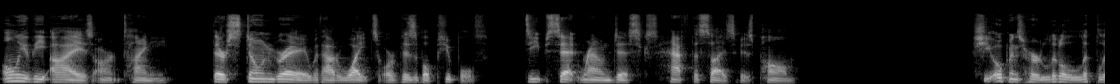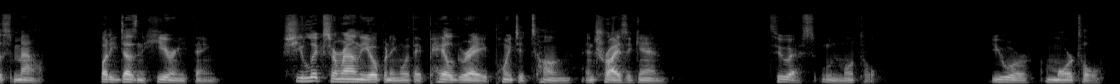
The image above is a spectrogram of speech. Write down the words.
Only the eyes aren't tiny. They're stone gray without whites or visible pupils, deep set round discs half the size of his palm. She opens her little lipless mouth, but he doesn't hear anything. She licks around the opening with a pale gray, pointed tongue and tries again. Tu es un mortal. You're a mortal.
